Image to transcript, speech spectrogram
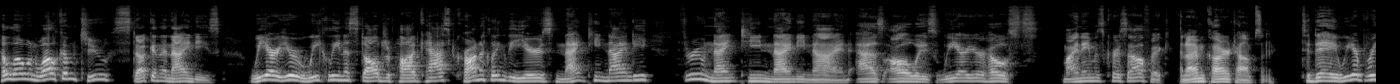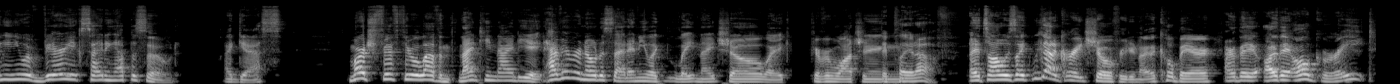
Hello and welcome to Stuck in the 90s. We are your weekly nostalgia podcast chronicling the years 1990 through 1999. As always, we are your hosts. My name is Chris Alphick. And I'm Connor Thompson. Today, we are bringing you a very exciting episode, I guess. March 5th through 11th, 1998. Have you ever noticed that any like late night show, like if you're ever watching They play it off. It's always like we got a great show for you tonight like colbert are they are they all great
